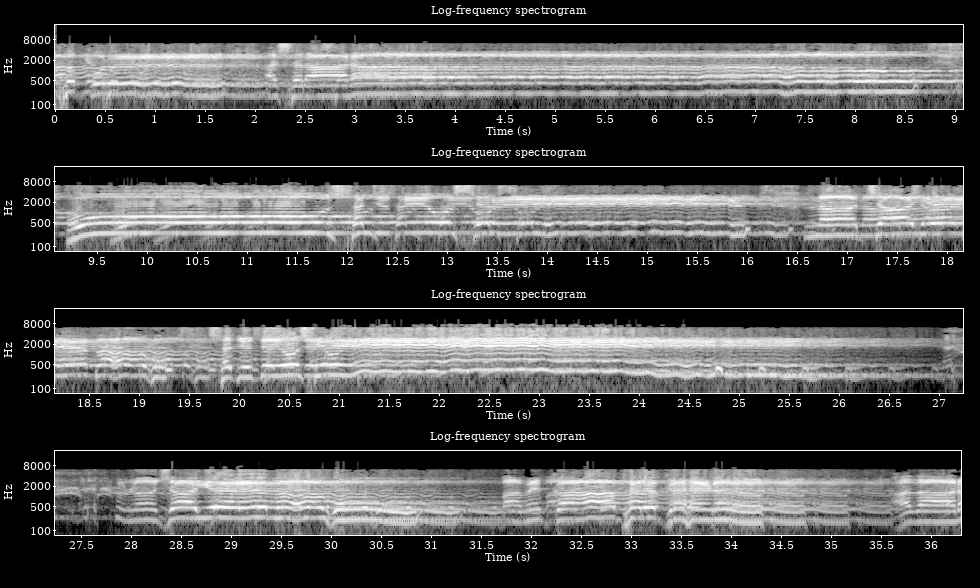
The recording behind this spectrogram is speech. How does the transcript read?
کل اسرارا. سجتے سر نہ چاہیے باہو سجتے سر چاہیے بہو پاویں کافر کہن ہزار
